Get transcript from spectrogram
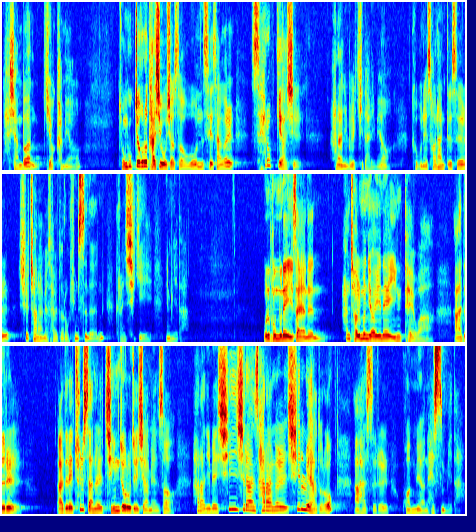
다시 한번 기억하며 종국적으로 다시 오셔서 온 세상을 새롭게 하실 하나님을 기다리며 그분의 선한 뜻을 실천하며 살도록 힘쓰는 그런 시기입니다. 오늘 본문의 이사야는 한 젊은 여인의 잉태와 아들을 아들의 출산을 징조로 제시하면서 하나님의 신실한 사랑을 신뢰하도록 아하스를 권면했습니다.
